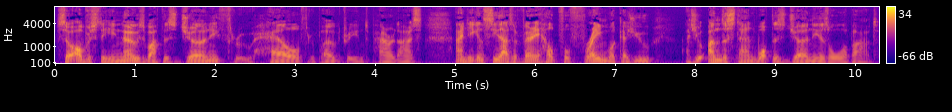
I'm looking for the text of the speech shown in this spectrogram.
so obviously he knows about this journey through hell, through purgatory into paradise, and he can see that as a very helpful framework as you as you understand what this journey is all about.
